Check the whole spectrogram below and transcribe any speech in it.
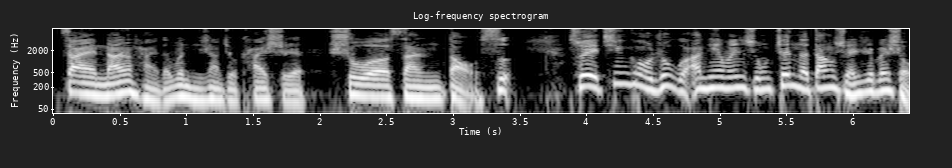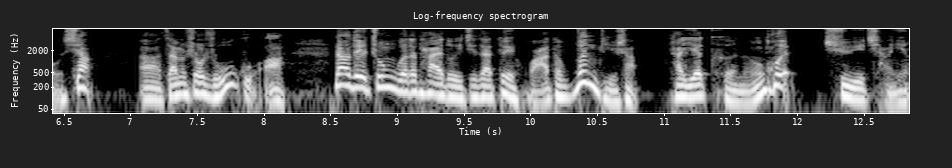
在南海的问题上就开始说三道四，所以今后如果安田文雄真的当选日本首相啊，咱们说如果啊，那对中国的态度以及在对华的问题上，他也可能会趋于强硬。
